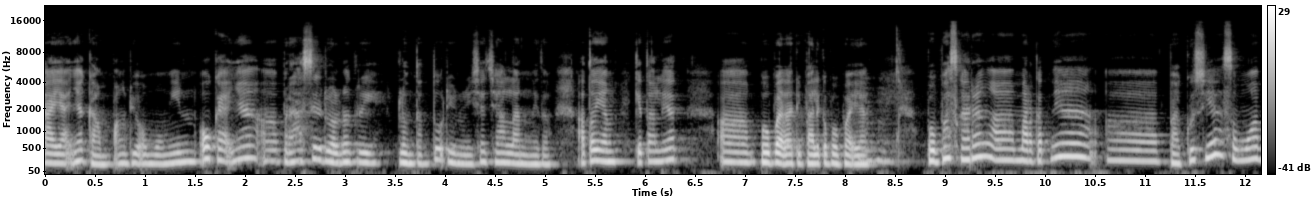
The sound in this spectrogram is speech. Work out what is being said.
kayaknya gampang diomongin, oh kayaknya uh, berhasil di luar negeri, belum tentu di Indonesia jalan gitu. Atau yang kita lihat uh, boba tadi balik ke boba ya, mm-hmm. boba sekarang uh, marketnya uh, bagus ya, semua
